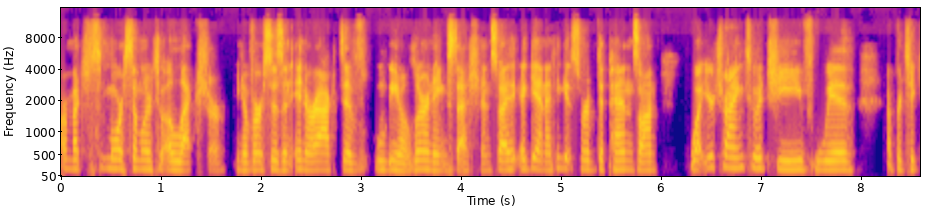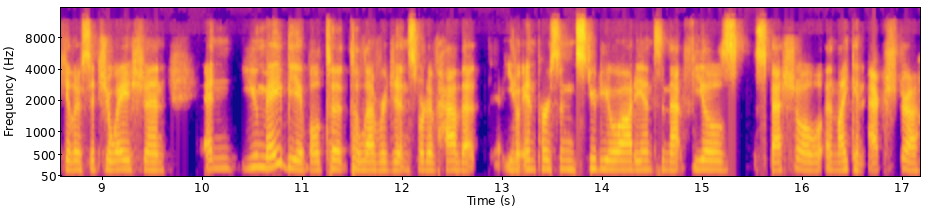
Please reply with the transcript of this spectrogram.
are much more similar to a lecture, you know, versus an interactive, you know, learning session. So I, again, I think it sort of depends on what you're trying to achieve with a particular situation, and you may be able to to leverage it and sort of have that, you know, in-person studio audience, and that feels special and like an extra,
